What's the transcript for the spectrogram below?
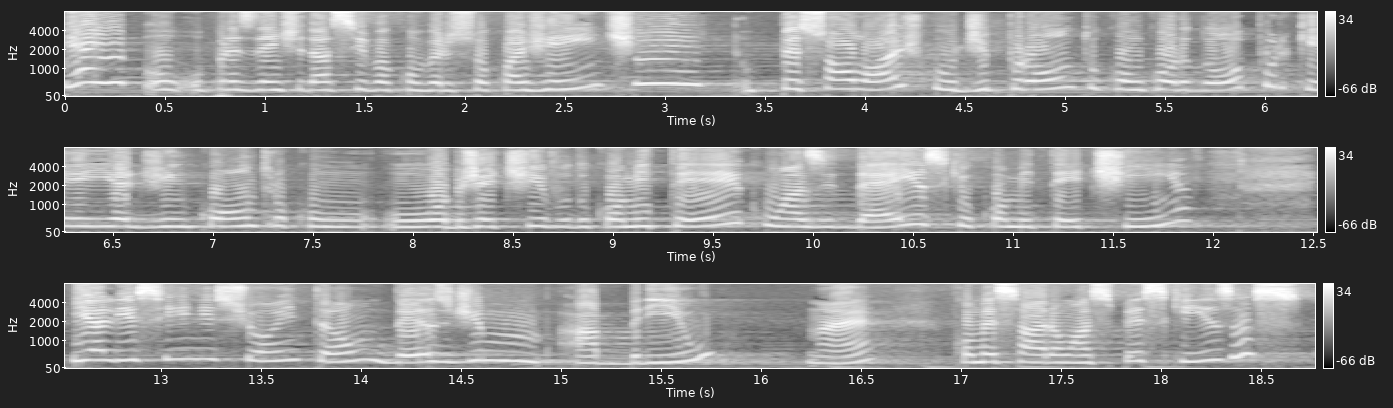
E aí o, o, presidente da Silva conversou com a gente, o pessoal, lógico, de pronto concordou, porque ia de encontro com o objetivo do comitê, com as ideias que o comitê tinha. E ali se iniciou, então, desde abril, né? Começaram as pesquisas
